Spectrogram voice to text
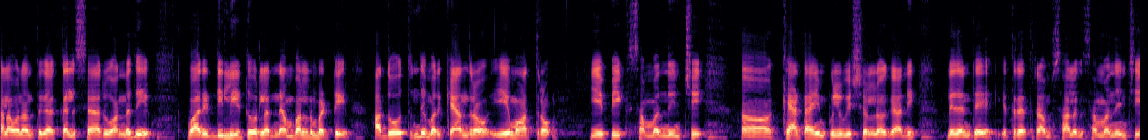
కలవనంతగా కలిశారు అన్నది వారి ఢిల్లీ నెంబర్లను బట్టి అర్థమవుతుంది. మరి కేంద్రం ఏమాత్రం ఏపీకి సంబంధించి కేటాయింపుల విషయంలో కానీ లేదంటే ఇతరేతర అంశాలకు సంబంధించి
